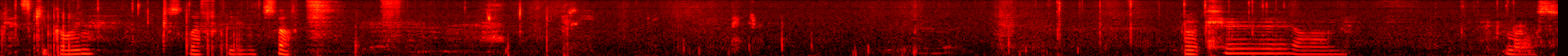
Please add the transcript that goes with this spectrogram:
Okay, let's keep going. Just left reading stuff. Okay, um, else?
